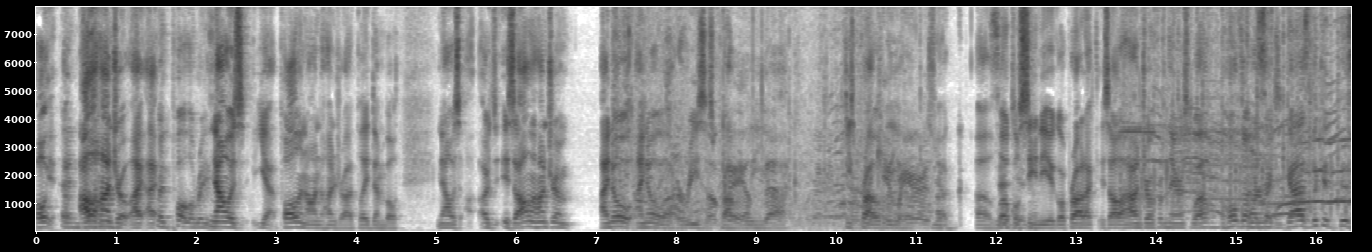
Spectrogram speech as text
Oh yeah, And, Alejandro. I, I and Paula Reyes. now is yeah Paul and Alejandro. I played them both. Now is is Alejandro? I know I know uh, Ariz is probably uh, he's probably camera here a, a, a San local Diego. San Diego product. Is Alejandro from there as well? Hold on a second, guys. Look at this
